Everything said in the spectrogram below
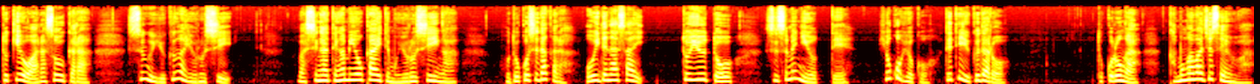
時を争うからすぐ行くがよろしい。わしが手紙を書いてもよろしいが、施しだからおいでなさい。と言うと、勧めによってひょこひょこ出て行くだろう。ところが、鴨川受線は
